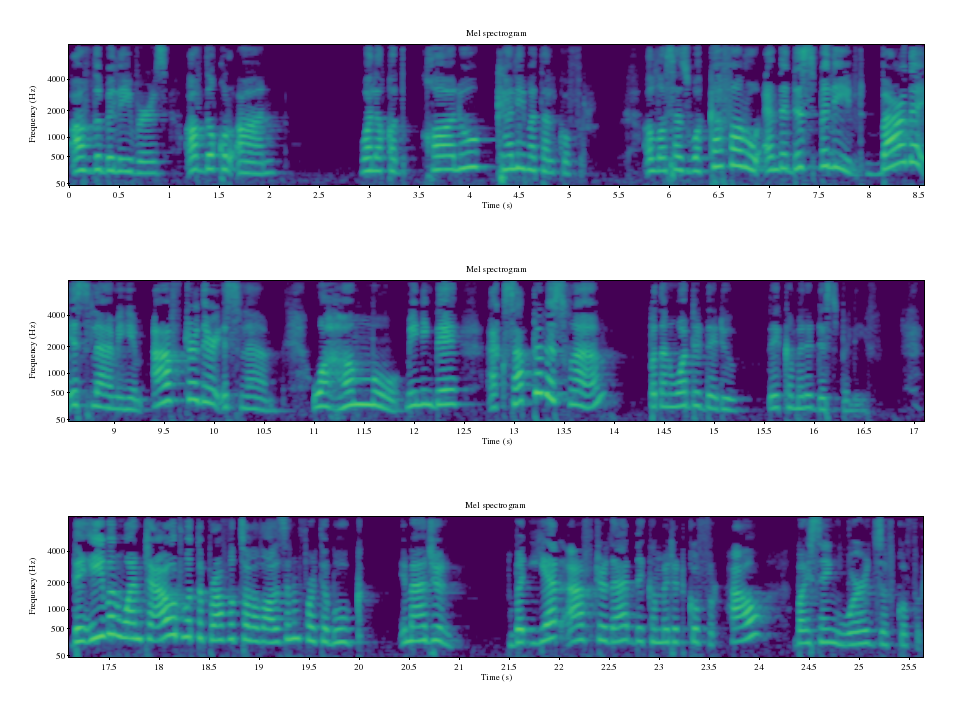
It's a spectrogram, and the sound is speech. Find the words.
of the believers, of the Quran. وَلَقَدْ قَالُوا كَلِمَةَ الْكُفْرِ Allah says, وَكَفَرُوا And they disbelieved. بَعْدَ إِسْلَامِهِمْ After their Islam. وَهَمُّوا Meaning they accepted Islam, but then what did they do? They committed disbelief. They even went out with the Prophet ﷺ for Tabuk. Imagine. But yet after that they committed kufr. How? By saying words of kufr.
